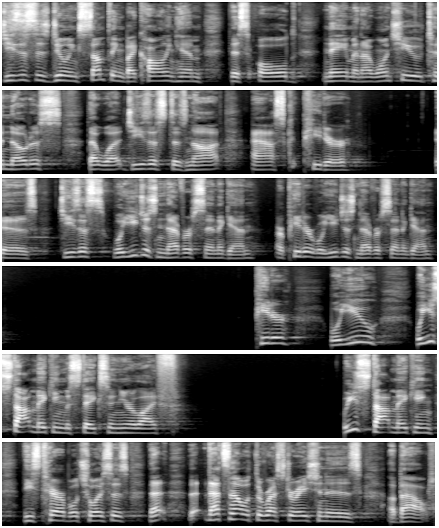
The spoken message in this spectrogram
Jesus is doing something by calling him this old name. And I want you to notice that what Jesus does not ask Peter is Jesus, will you just never sin again? Or Peter, will you just never sin again? Peter, will you, will you stop making mistakes in your life? Will you stop making these terrible choices? That, that, that's not what the restoration is about.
